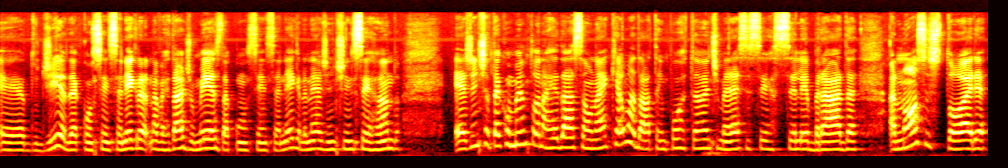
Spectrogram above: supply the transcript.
é, do Dia da Consciência Negra, na verdade, o mês da Consciência Negra, né? A gente encerrando. É, a gente até comentou na redação, né, que é uma data importante, merece ser celebrada. A nossa história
